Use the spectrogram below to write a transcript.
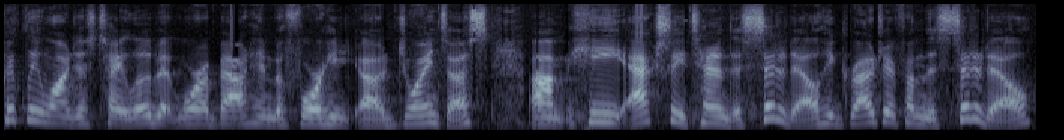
quickly want to just tell you a little bit more about him before he uh, joins us. Um, he actually attended the Citadel. He graduated from the Citadel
